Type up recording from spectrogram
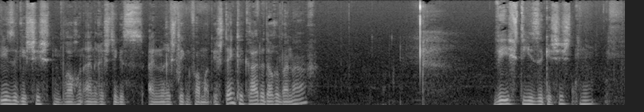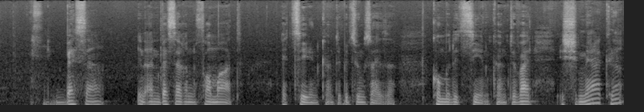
diese Geschichten brauchen ein richtiges, einen richtigen Format. Ich denke gerade darüber nach, wie ich diese Geschichten besser in einem besseren Format erzählen könnte, beziehungsweise kommunizieren könnte, weil ich merke,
